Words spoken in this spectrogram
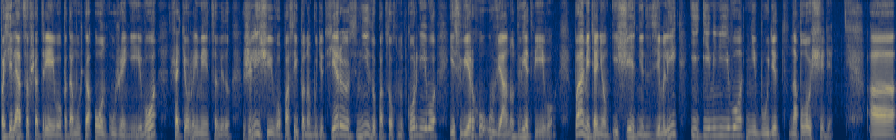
поселяться в шатре его, потому что он уже не его, шатер имеется в виду, жилище его посыпано будет серою, снизу подсохнут корни его, и сверху увянут ветви его. Память о нем исчезнет с земли, и имени его не будет на площади. А,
